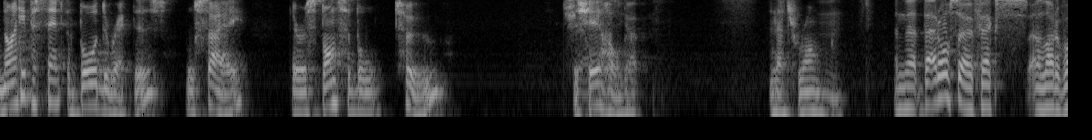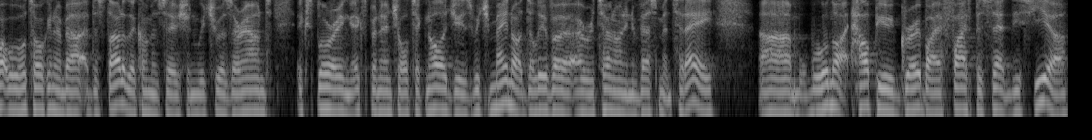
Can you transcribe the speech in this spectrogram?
90% of board directors will say they're responsible to the shareholder. Yep. And that's wrong. Mm. And that, that also affects a lot of what we were talking about at the start of the conversation, which was around exploring exponential technologies, which may not deliver a return on investment today, um, will not help you grow by 5% this year,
